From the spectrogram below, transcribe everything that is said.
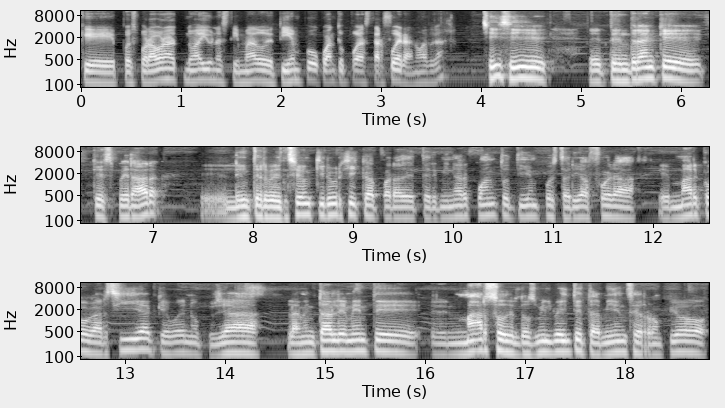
que pues por ahora no hay un estimado de tiempo, cuánto pueda estar fuera, ¿no, Edgar? Sí, sí, eh, tendrán que, esperar eh, la intervención quirúrgica para determinar cuánto tiempo estaría fuera eh, Marco García, que bueno, pues ya lamentablemente en marzo del 2020 también se rompió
